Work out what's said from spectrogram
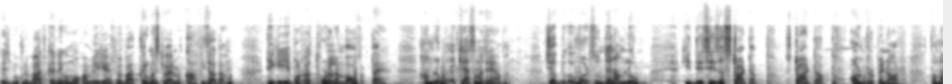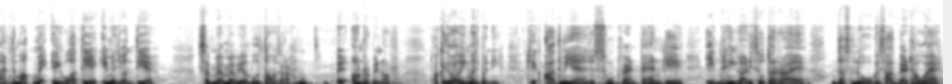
तो इस बुक में बात करने को मौका मिल गया, इसमें बात करूँगा, इसके बारे में काफ़ी ज़्यादा. ठीक है, ये पॉडकास्ट थोड़ा लंबा हो सकता है. हम लोग पता है क्या समझ रहे हैं आप जब भी कोई वर्ड सुनते हैं ना हम लोग, कि this is a startup startup entrepreneur तो हमारे दिमाग में ईगो आती है, एक इमेज बनती है. सब मैं मैं भी अब बोलता हूँ ज़रा। ऑन्टरप्रेन्योर तो आपके दिमाग में इमेज बनी कि एक आदमी है जो सूट पैंट पहन के एक महँगी गाड़ी से उतर रहा है, दस लोगों के साथ बैठा हुआ है,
